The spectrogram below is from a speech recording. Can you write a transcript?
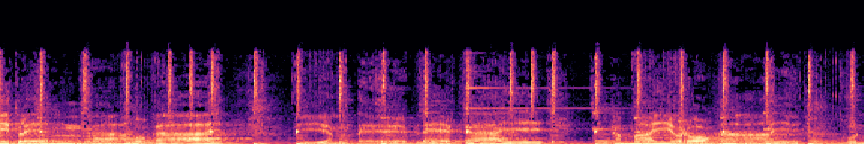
ไม่แกล้งก้าวกาย เพียงแต่แปลกใจทำไมร้องไห้คน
